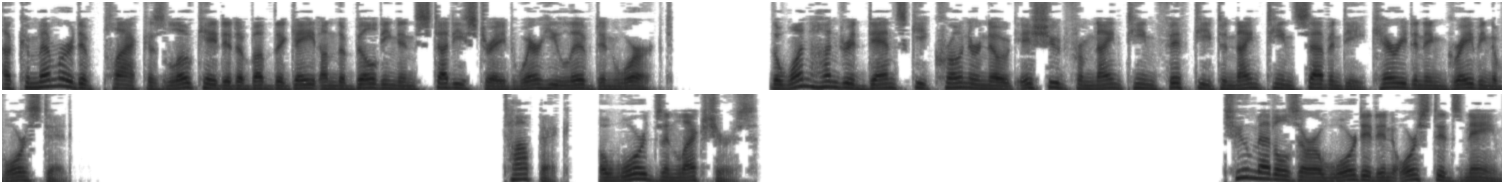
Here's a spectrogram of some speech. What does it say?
A commemorative plaque is located above the gate on the building in Studiestræde where he lived and worked. The 100 Danske kroner note issued from 1950 to 1970 carried an engraving of Ørsted. Awards and lectures Two medals are awarded in Orsted's name,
